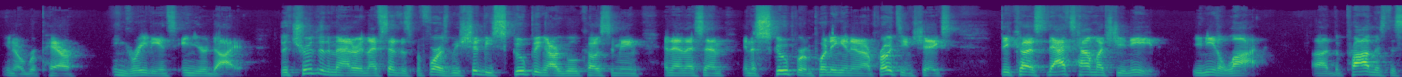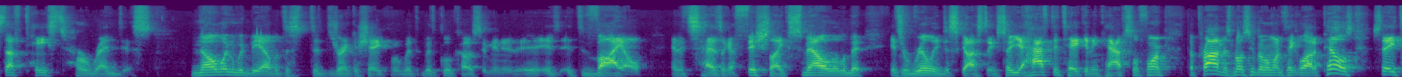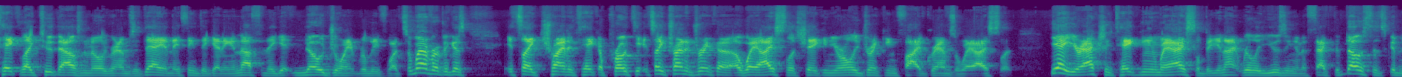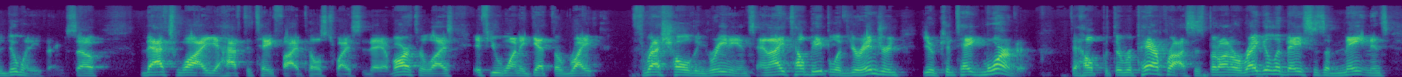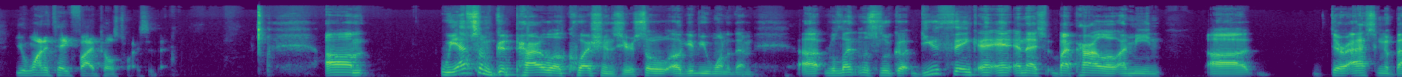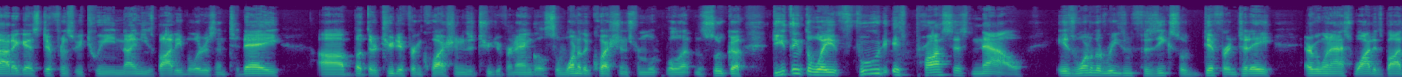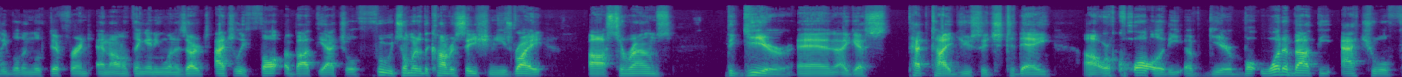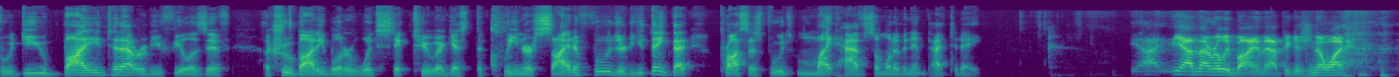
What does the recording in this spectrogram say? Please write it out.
you know, repair ingredients in your diet. The truth of the matter, and I've said this before, is we should be scooping our glucosamine and MSM in a scooper and putting it in our protein shakes because that's how much you need. You need a lot. Uh, the problem is the stuff tastes horrendous. No one would be able to, to drink a shake with, with glucosamine. It, it, it's vile and it has like a fish-like smell a little bit. It's really disgusting. So you have to take it in capsule form. The problem is most people don't want to take a lot of pills, so they take like 2,000 milligrams a day, and they think they're getting enough, and they get no joint relief whatsoever because it's like trying to take a protein. It's like trying to drink a, a whey isolate shake, and you're only drinking five grams of whey isolate. Yeah, you're actually taking away isolate, but you're not really using an effective dose that's going to do anything. So that's why you have to take five pills twice a day of Arthrolyze if you want to get the right threshold ingredients. And I tell people if you're injured, you can take more of it to help with the repair process. But on a regular basis of maintenance, you want to take five pills twice a day. Um, we have some good parallel questions here, so I'll give you one of them. Uh, Relentless Luca, do you think, and, and that's by parallel, I mean, uh, they're asking about, I guess, difference between 90s bodybuilders and today. Uh, but they're two different questions at two different angles. So one of the questions from Relentless Luca, do you think the way food is processed now is one of the reasons physique's so different? Today, everyone asks, why does bodybuilding look different? And I don't think anyone has actually thought about the actual food. So much of the conversation, he's right, uh, surrounds the gear and I guess peptide usage today uh, or quality of gear. But what about the actual food? Do you buy into that or do you feel as if a true bodybuilder would stick to, I guess, the cleaner side of foods? Or do you think that processed foods might have somewhat of an impact today? Yeah, yeah, I'm not really buying that because you know why?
